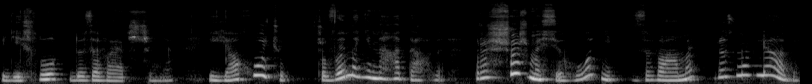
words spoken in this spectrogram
підійшло до завершення. І я хочу, щоб ви мені нагадали, про що ж ми сьогодні з вами розмовляли.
